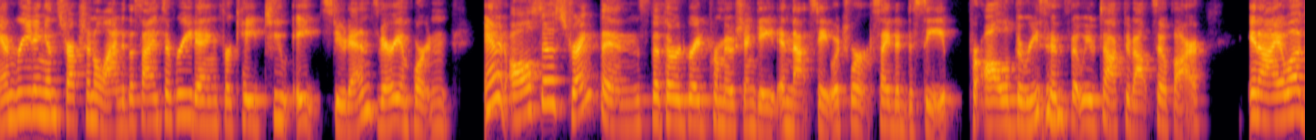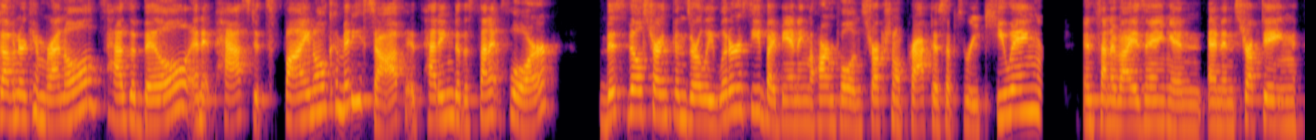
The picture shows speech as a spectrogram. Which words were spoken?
and reading instruction aligned to the science of reading for K 2 8 students. Very important. And it also strengthens the third grade promotion gate in that state, which we're excited to see for all of the reasons that we've talked about so far. In Iowa, Governor Kim Reynolds has a bill and it passed its final committee stop. It's heading to the Senate floor. This bill strengthens early literacy by banning the harmful instructional practice of three cueing, incentivizing and, and instructing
